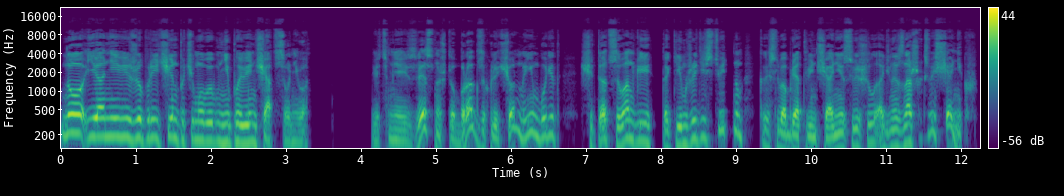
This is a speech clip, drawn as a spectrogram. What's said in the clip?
но я не вижу причин, почему бы не повенчаться у него. Ведь мне известно, что брак, заключенный им, будет считаться в Англии таким же действительным, как если бы обряд венчания совершил один из наших священников.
